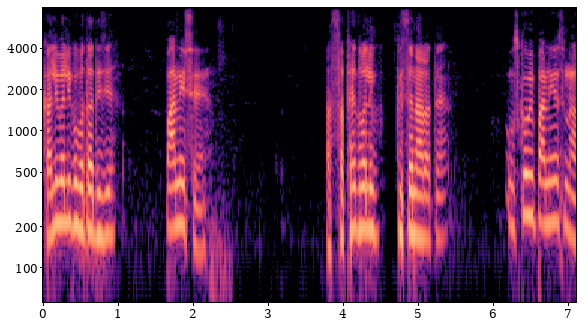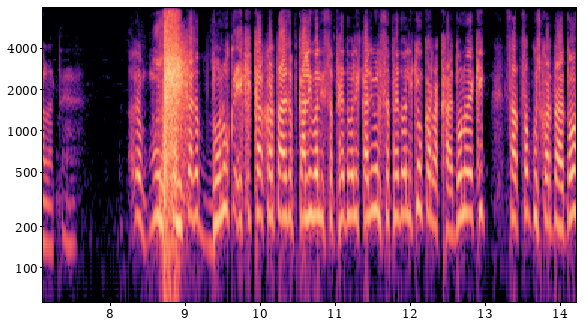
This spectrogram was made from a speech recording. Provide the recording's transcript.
काली वाली को बता दीजिए। पानी से। और सफ़ेद वाली किससे नहलाते हैं? उसको भी पानी से नहलाते हैं। मूर्ख का जब दोनों को एक एक का करता है जब काली वाली सफ़ेद वाली काली वाली सफ़ेद वाली क्यों कर रखा है? दोनों एक ही साथ सब कुछ करता है तो?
